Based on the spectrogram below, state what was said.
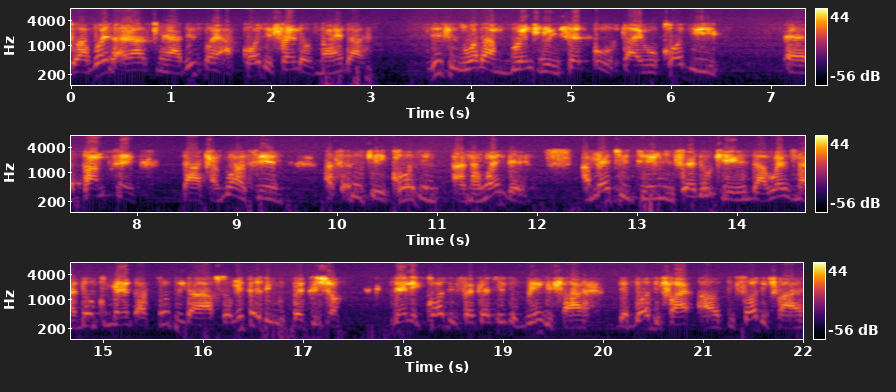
To avoid harassment, at this point, I called a friend of mine that this is what I'm going through. He said, oh, I will call the uh, PAMSEC that I can go and see him. I said, okay, call him. And I went there. I met with him. He said, okay, that where's my document? I told him that I've submitted the petition. Then he called the secretary to bring the file. They brought the file out. He saw the file.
